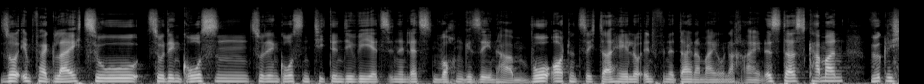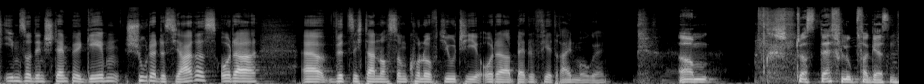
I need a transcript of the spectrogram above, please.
so im Vergleich zu, zu den großen, zu den großen Titeln, die wir jetzt in den letzten Wochen gesehen haben. Wo ordnet sich da Halo Infinite deiner Meinung nach ein? Ist das, kann man wirklich ihm so den Stempel geben, Shooter des Jahres, oder äh, wird sich da noch so ein Call of Duty oder Battlefield reinmogeln? Um, ähm, du hast Deathloop vergessen.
